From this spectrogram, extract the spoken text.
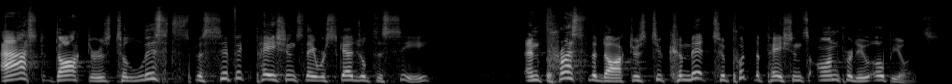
asked doctors to list specific patients they were scheduled to see and pressed the doctors to commit to put the patients on Purdue opioids.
